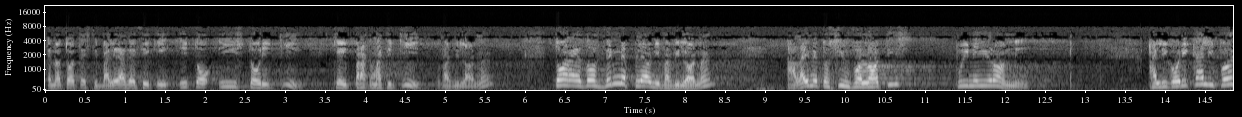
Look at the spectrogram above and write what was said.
ενώ τότε στην Παλαιά Διαθήκη το η ιστορική και η πραγματική Βαβυλώνα τώρα εδώ δεν είναι πλέον η Βαβυλώνα αλλά είναι το σύμβολό της που είναι η Ρώμη. Αλληγορικά λοιπόν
